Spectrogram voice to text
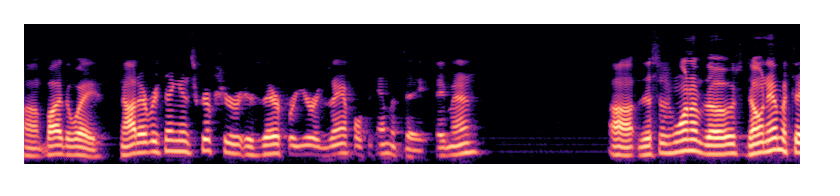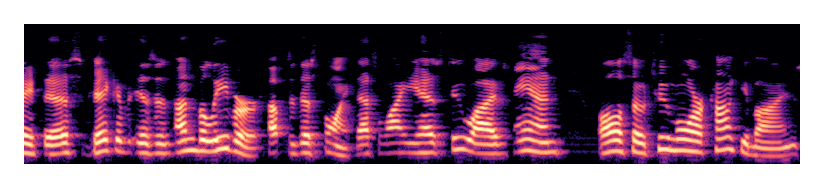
Uh, by the way, not everything in Scripture is there for your example to imitate. Amen? Uh, this is one of those. Don't imitate this. Jacob is an unbeliever up to this point. That's why he has two wives and also two more concubines,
